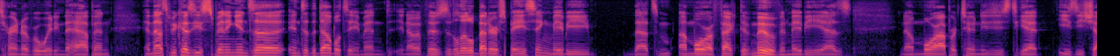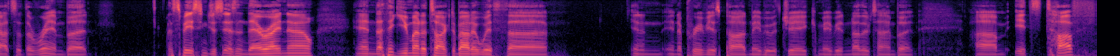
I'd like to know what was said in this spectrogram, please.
turnover waiting to happen, and that's because he's spinning into into the double team. And you know, if there's a little better spacing, maybe that's a more effective move, and maybe he has you know more opportunities to get easy shots at the rim. But the spacing just isn't there right now. And I think you might have talked about it with uh, in in a previous pod, maybe with Jake, maybe another time. But um, it's tough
